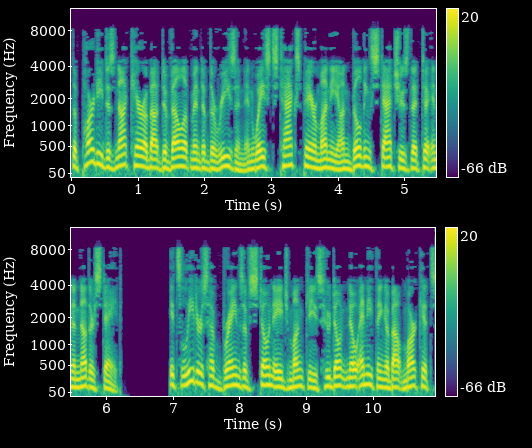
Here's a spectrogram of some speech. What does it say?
The party does not care about development of the region and wastes taxpayer money on building statues that to in another state. Its leaders have brains of Stone Age monkeys who don't know anything about markets,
